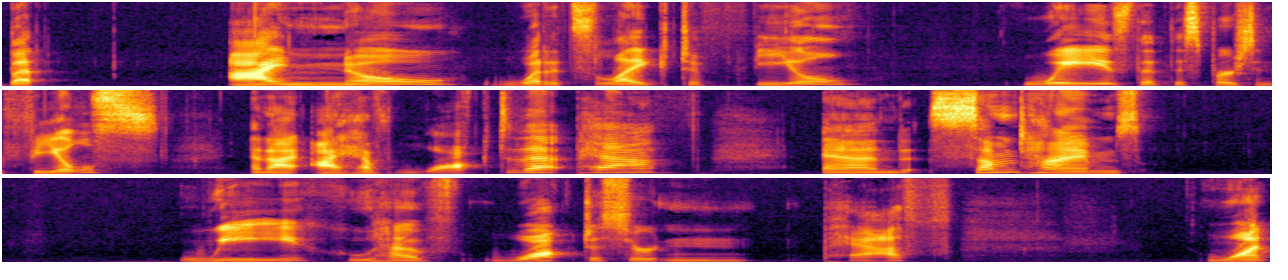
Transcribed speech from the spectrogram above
but I know what it's like to feel ways that this person feels. And I, I have walked that path. And sometimes we who have walked a certain path want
